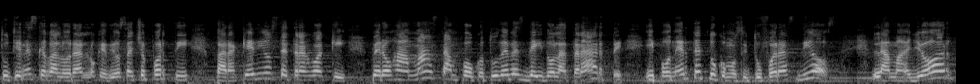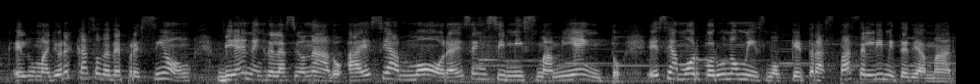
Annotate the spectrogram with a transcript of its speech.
Tú tienes que valorar lo que Dios ha hecho por ti, para qué Dios te trajo aquí. Pero jamás tampoco tú debes de idolatrarte y ponerte tú como si tú fueras Dios. La mayor, en los mayores casos de depresión vienen relacionados a ese amor, a ese ensimismamiento, ese amor por uno mismo que traspasa el límite de amar.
